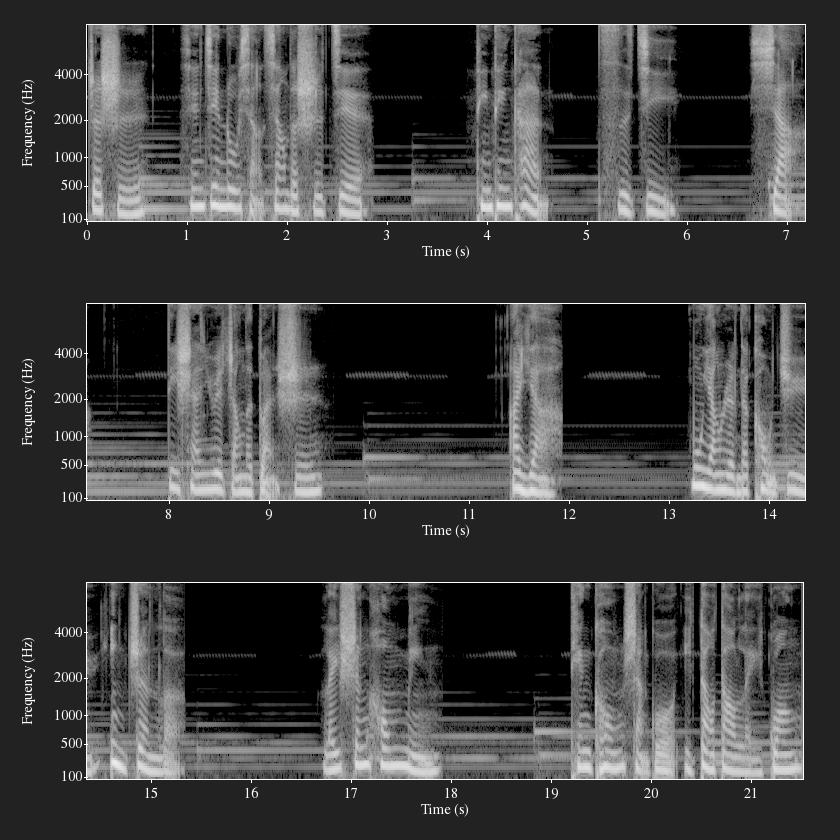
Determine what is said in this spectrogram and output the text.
这时，先进入想象的世界，听听看四季下第三乐章的短诗。哎呀，牧羊人的恐惧印证了，雷声轰鸣，天空闪过一道道雷光，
